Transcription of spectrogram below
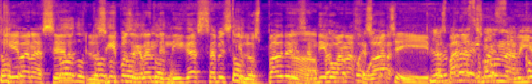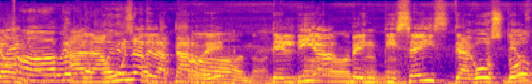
Todo, qué van a hacer todo, los todo, equipos todo, de grandes todo. ligas. Sabes Todo. que los padres de San Diego van a jugar. sí, Los van a tomar un avión a la una de la tarde no, no, del día no, no, no. 26 de agosto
